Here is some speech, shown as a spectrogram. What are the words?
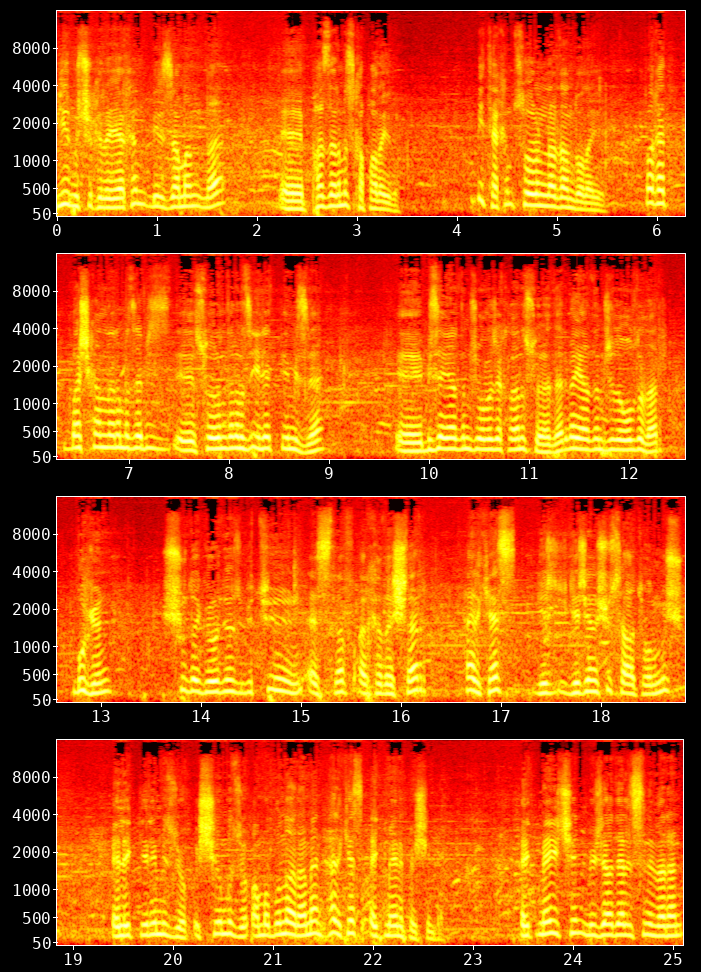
bir buçuk yıla yakın bir zamanla e, pazarımız kapalıydı. Bir takım sorunlardan dolayı. Fakat başkanlarımıza biz e, sorunlarımızı ilettiğimizde e, bize yardımcı olacaklarını söylediler ve yardımcı da oldular. Bugün şurada gördüğünüz bütün esnaf arkadaşlar herkes ge- gecenin şu saat olmuş elektriğimiz yok, ışığımız yok ama buna rağmen herkes ekmeğinin peşinde. Ekmeği için mücadelesini veren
